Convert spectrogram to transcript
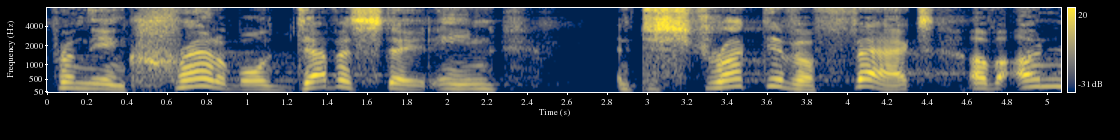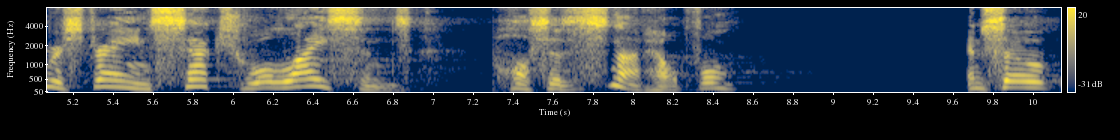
from the incredible, devastating and destructive effects of unrestrained sexual license. Paul says it's not helpful. And so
